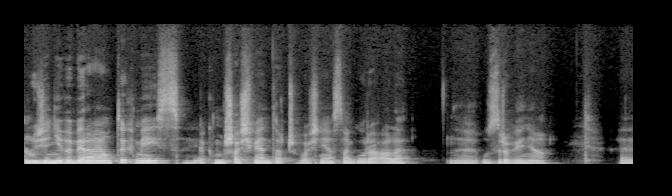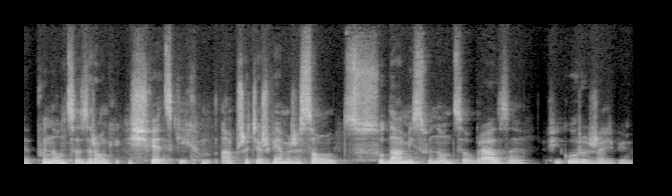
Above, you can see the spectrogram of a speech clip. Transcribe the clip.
Ludzie nie wybierają tych miejsc, jak Msza Święta czy właśnie Jasna Góra, ale E, uzdrowienia e, płynące z rąk jakichś świeckich, a przecież wiemy, że są cudami słynące obrazy, figury rzeźbi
